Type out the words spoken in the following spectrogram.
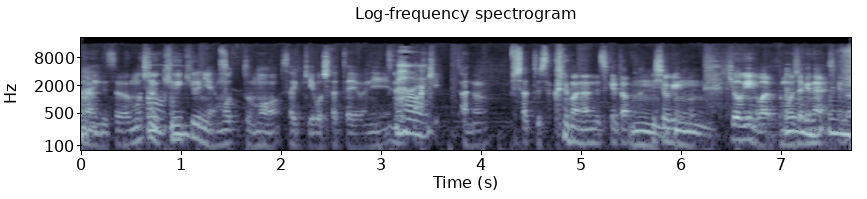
なんですがもちろん99にはもっともさっきおっしゃったように、はい、あのピシャッとした車なんですけど、表現表現が悪くて申し訳ないですけど。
